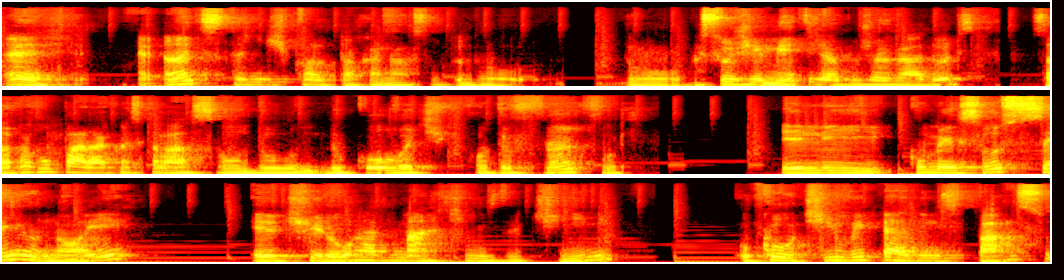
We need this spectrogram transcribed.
É, é antes da gente tocar no assunto do, do surgimento de alguns jogadores, só para comparar com a escalação do, do Kovac contra o Frankfurt, ele começou sem o Neuer, ele tirou o Ravi Martins do time. O Coutinho vem perdendo espaço.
